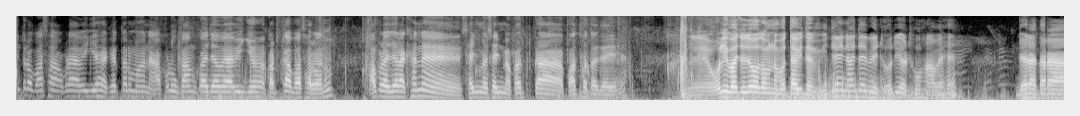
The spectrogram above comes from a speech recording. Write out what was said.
મિત્રો પાછા આપણે આવી ગયા ખેતરમાં અને આપણું કામકાજ હવે આવી ગયું છે કટકા પાથરવાનું. આપણે જરાક છે ને સાઈડમાં સાઈડમાં કટકા પાથરતા જઈએ છે અને ઓલી બાજુ જો તમને બતાવી દઉં. વિજય ના જાય ભાઈ ઢોરિયો ઠૂં આવે છે જરા તારા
